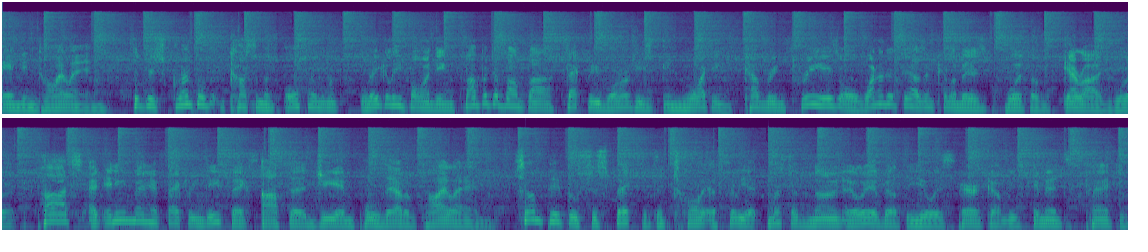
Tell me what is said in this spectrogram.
end in Thailand. The disgruntled customers also want legally binding bumper to bumper factory warranties in writing covering three years or 100,000 kilometres worth of garage work, parts and any manufacturing defects after GM pulls out of Thailand. Some people suspect that the Thai affiliate must have known earlier about the US parent company's imminent plan to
